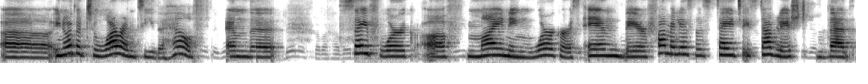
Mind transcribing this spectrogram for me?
uh, in order to warranty the health and the safe work of mining workers and their families, the state established that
